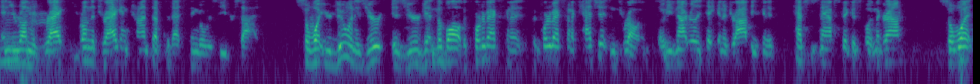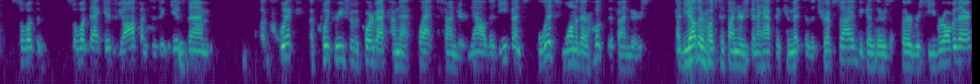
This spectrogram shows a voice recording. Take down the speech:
and you run the mm-hmm. drag you run the dragon concept to that single receiver side. So what you're doing is you're is you're getting the ball. The quarterback's gonna the quarterback's gonna catch it and throw it. So he's not really taking a drop. He's gonna catch the snap, stick his foot in the ground. So what so what the so what that gives the offense is it gives them a quick a quick read for the quarterback on that flat defender. Now the defense splits one of their hook defenders, and the other hook defender is going to have to commit to the trip side because there's a third receiver over there.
